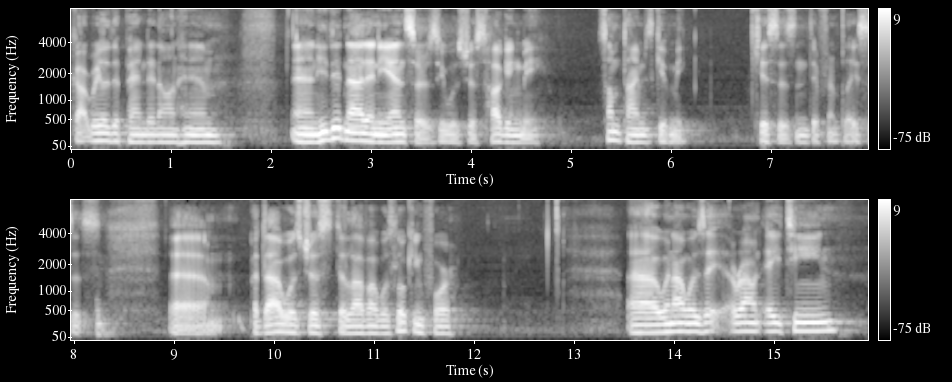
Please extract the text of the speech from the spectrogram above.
got really dependent on him, and he didn't add any answers. He was just hugging me. Sometimes give me kisses in different places. Um, but that was just the love I was looking for. Uh, when I was around 18,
